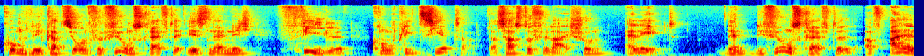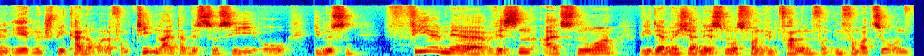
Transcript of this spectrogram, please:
Kommunikation für Führungskräfte ist nämlich viel komplizierter. Das hast du vielleicht schon erlebt. Denn die Führungskräfte auf allen Ebenen spielen keine Rolle, vom Teamleiter bis zum CEO, die müssen viel mehr wissen als nur, wie der Mechanismus von Empfangen von Informationen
